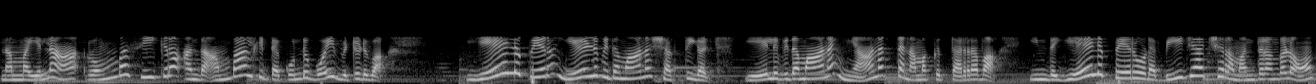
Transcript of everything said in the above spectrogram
நம்ம எல்லாம் ரொம்ப சீக்கிரம் அந்த அம்பாள் கிட்ட கொண்டு போய் விட்டுடுவா. ஏழு பேரும் ஏழு விதமான சக்திகள் ஏழு விதமான ஞானத்தை நமக்கு தர்றவா இந்த ஏழு பேரோட பீஜாட்சர மந்திரங்களும்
